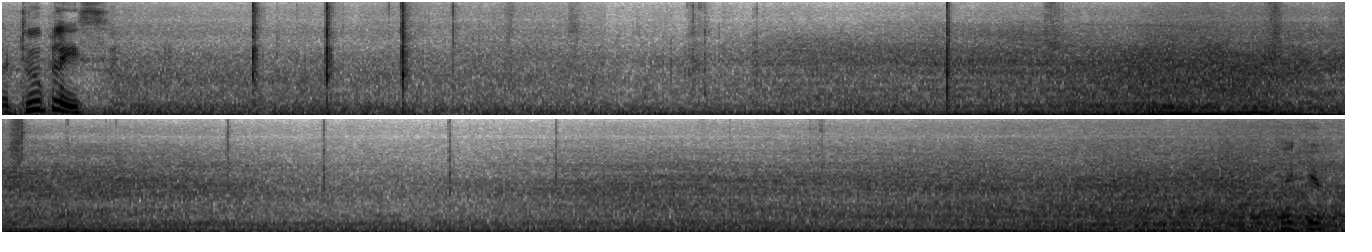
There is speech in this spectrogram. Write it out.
Uh, two, please. Thank you.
